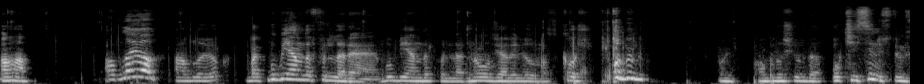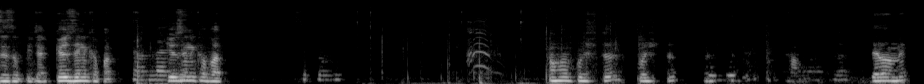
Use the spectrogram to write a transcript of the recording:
Aha. Abla yok. Abla yok. Bak bu bir anda fırlar he. Bu bir anda fırlar. Ne olacağı belli olmaz. Koş. Ay, abla şurada. O kesin üstümüze zıplayacak. Gözlerini kapat. Tamam, ben Gözlerini kapat. Aha koştu. Koştu. Tamam. Devam et.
